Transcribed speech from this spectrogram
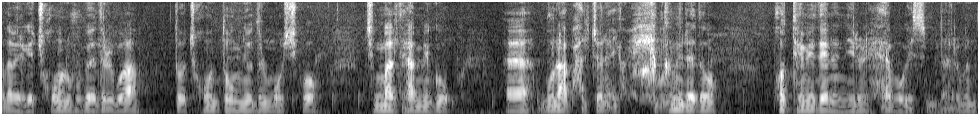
그다음에 이렇게 좋은 후배들과 또 좋은 동료들 모시고 정말 대한민국 에, 문화 발전에 요만큼이라도 보탬이 되는 일을 해보겠습니다. 여러분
